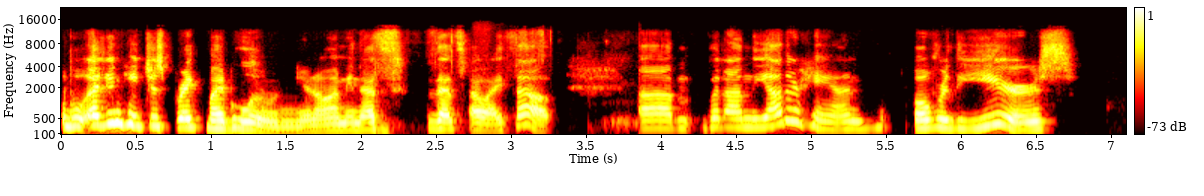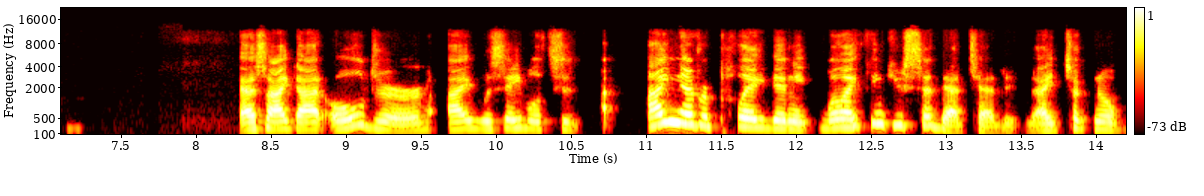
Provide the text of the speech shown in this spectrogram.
why didn't he just break my balloon you know i mean that's that's how i felt um but on the other hand over the years as I got older, I was able to, I- never played any, well, I think you said that, Ted. I took no,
